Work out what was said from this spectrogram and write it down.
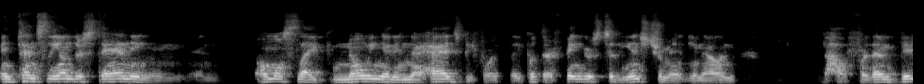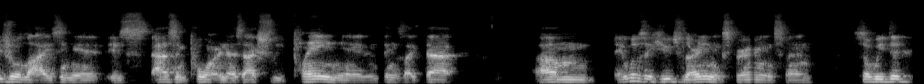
intensely understanding and, and almost like knowing it in their heads before they put their fingers to the instrument, you know, and how for them visualizing it is as important as actually playing it and things like that. Um, it was a huge learning experience, man. So we did,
